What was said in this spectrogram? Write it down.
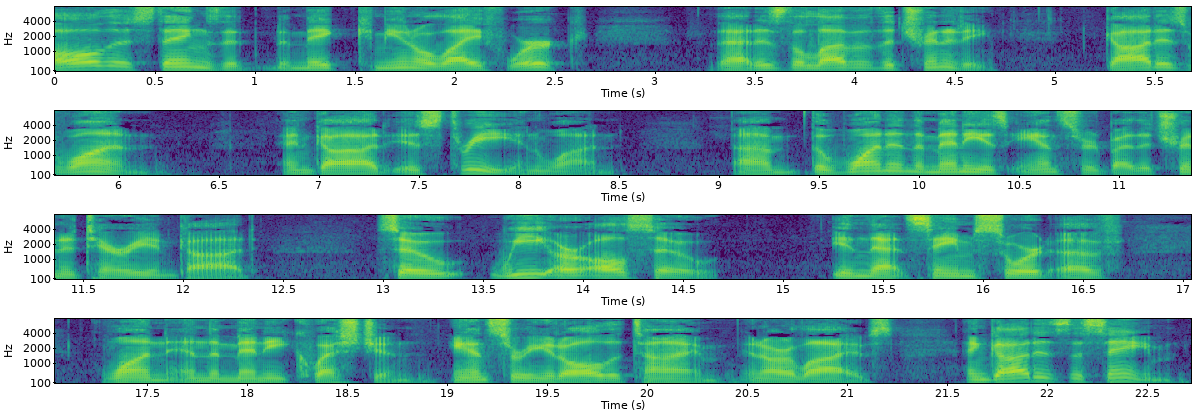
all those things that, make communal life work. That is the love of the Trinity. God is one and God is three in one. Um, the one and the many is answered by the Trinitarian God. So we are also in that same sort of one and the many question, answering it all the time in our lives. And God is the same.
